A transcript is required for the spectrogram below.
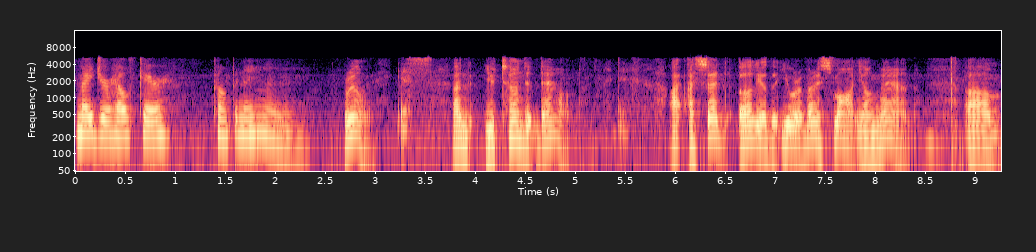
major healthcare company. Really? Yes, And you turned it down. I did. I, I said earlier that you were a very smart young man. Um,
